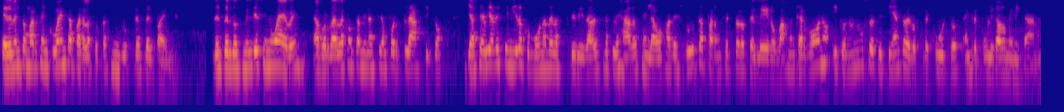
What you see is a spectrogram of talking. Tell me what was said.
que deben tomarse en cuenta para las otras industrias del país. Desde el 2019, abordar la contaminación por plástico ya se había definido como una de las prioridades reflejadas en la hoja de ruta para un sector hotelero bajo en carbono y con un uso eficiente de los recursos en República Dominicana.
